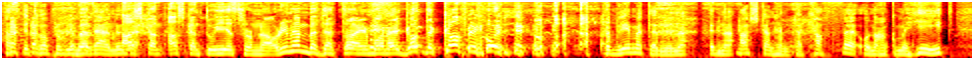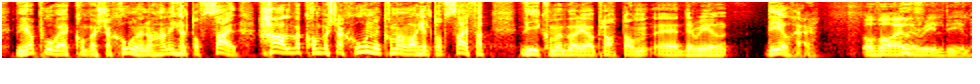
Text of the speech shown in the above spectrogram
fast vet du vad problemet är? Nu när, Ashkan, Ashkan two years from now. Remember that time when I got the coffee for you? problemet är nu när, när Ashkan hämtar kaffe och när han kommer hit, vi har påbörjat konversationen och han är helt offside. Halva konversationen kommer han vara helt offside för att vi kommer börja att prata om eh, the real deal här. Och vad är the real deal?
